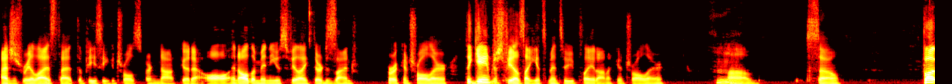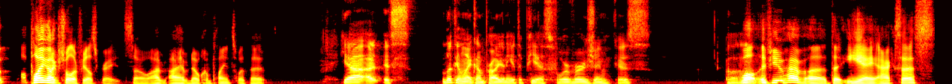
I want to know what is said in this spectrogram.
I just realized that the PC controls are not good at all and all the menus feel like they're designed for a controller. The game just feels like it's meant to be played on a controller. hmm. Um, so, but playing on a controller feels great. So I I have no complaints with it. yeah, it's looking like I'm probably gonna get the PS4 version because. well, if you have uh the EA access,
